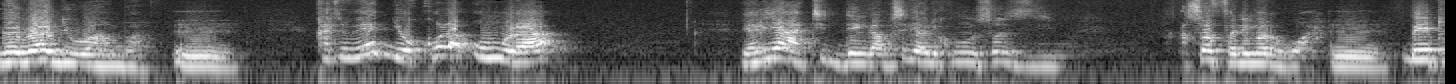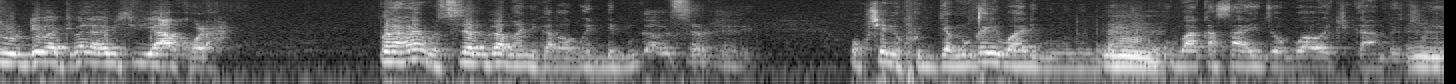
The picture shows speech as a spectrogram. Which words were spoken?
nga bagiwamba. Mm, kati bwe yajja okukola umura yali atidde nga abasajja bali ku nsozi sofa ne maruwa mm. betolodde bati balaba biki byakola. Balabasizamu gamaanyi gabagwedde okutya nekujja mugayi bwali mundu kuba akasaaliza ogwawo ekigambo ekibi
